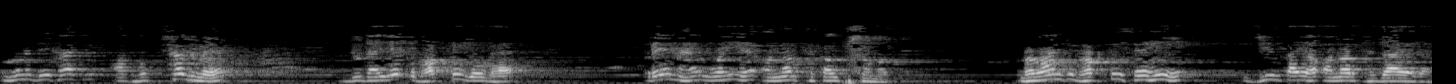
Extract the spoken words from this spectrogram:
उन्होंने देखा कि अधोक्षज में जो डायरेक्ट भक्ति योग है, प्रेम है, वही है अनर्थ का उपशमक भगवान की भक्ति से ही जीव का यह अनर्थ जाएगा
